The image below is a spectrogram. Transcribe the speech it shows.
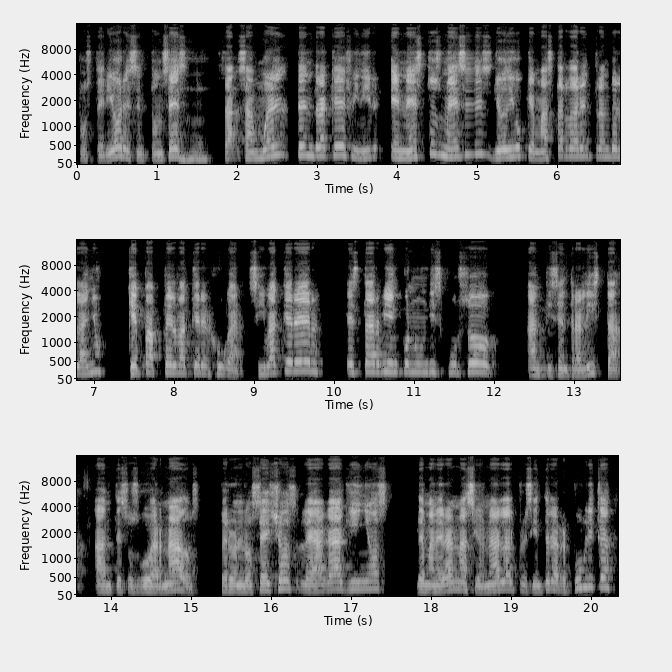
posteriores. Entonces, Samuel tendrá que definir en estos meses, yo digo que más tardar entrando el año, qué papel va a querer jugar. Si va a querer estar bien con un discurso anticentralista ante sus gobernados, pero en los hechos le haga guiños de manera nacional al presidente de la República,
